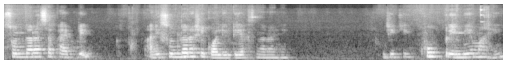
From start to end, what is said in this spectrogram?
सुंदर असं फॅब्रिक आणि सुंदर अशी क्वालिटी असणार आहे. जी की खूप प्रीमियम आहे.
